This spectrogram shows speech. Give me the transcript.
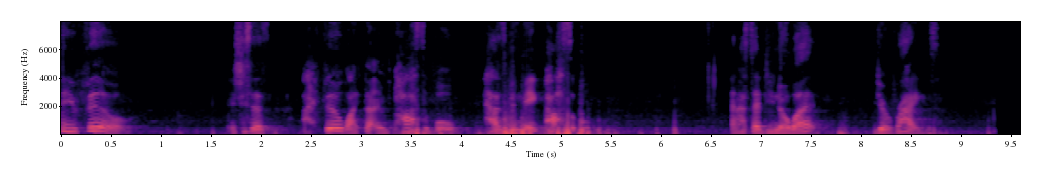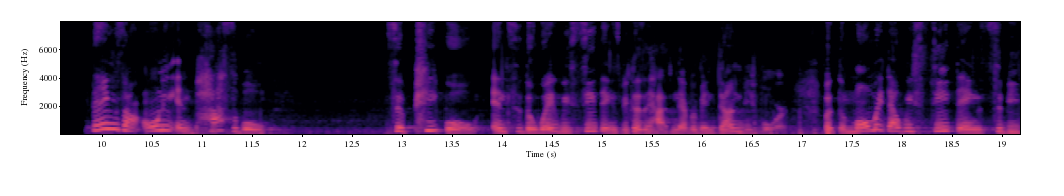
do you feel? And she says, I feel like the impossible has been made possible. And I said, You know what? You're right. Things are only impossible to people and to the way we see things because it has never been done before. But the moment that we see things to be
